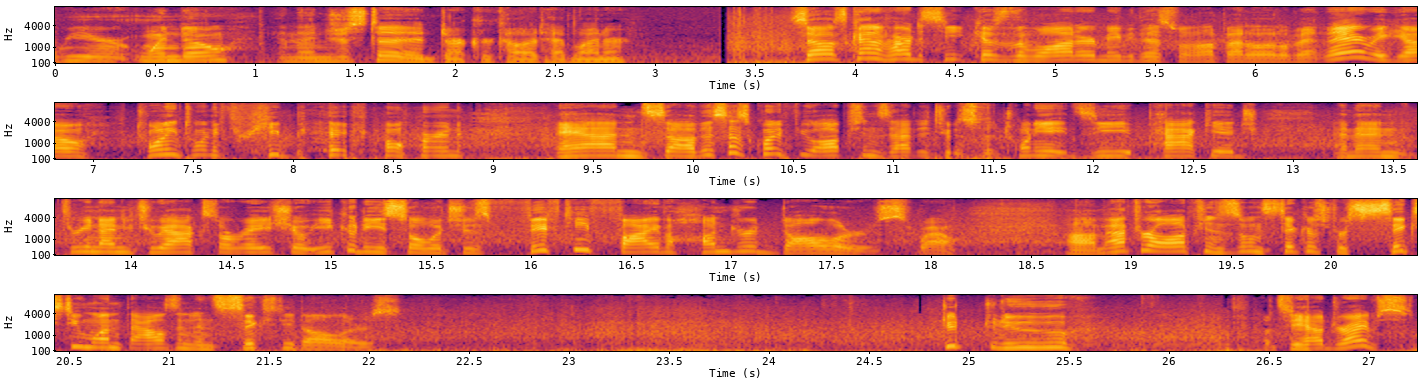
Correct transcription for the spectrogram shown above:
rear window, and then just a darker colored headliner. So it's kind of hard to see because of the water. Maybe this will help out a little bit. There we go. 2023 Bighorn. And uh, this has quite a few options added to it. So the 28Z package and then 392 axle ratio, EcoDiesel, which is $5,500. Wow. Um, after all options, this one stickers for $61,060. Doo -doo -doo. Let's see how it drives.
